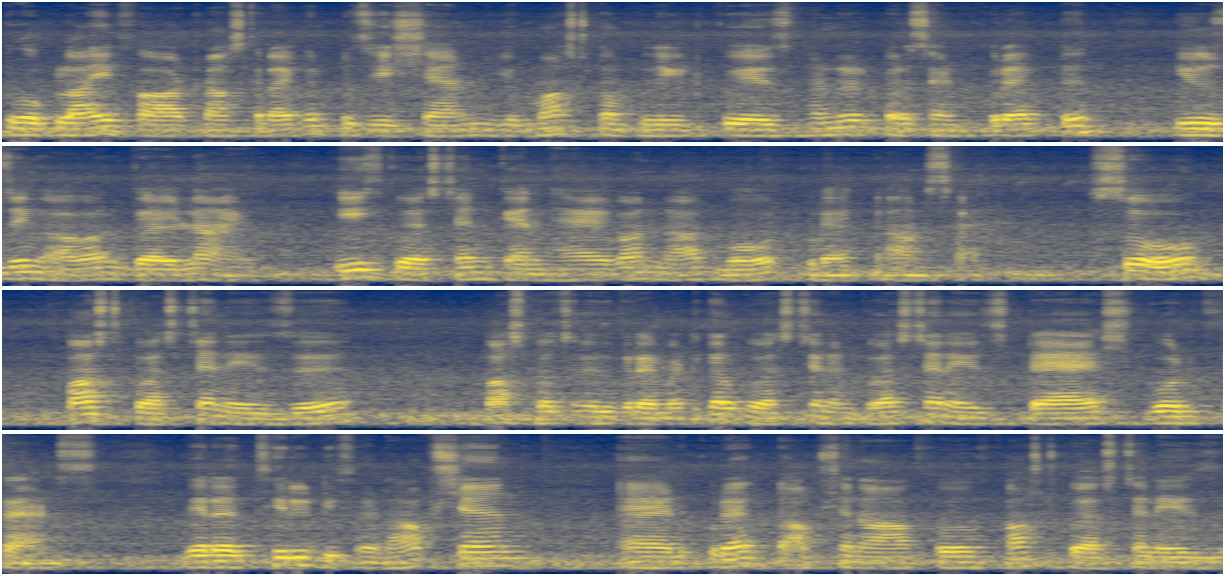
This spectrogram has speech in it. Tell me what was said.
To apply for transcriber position, you must complete quiz 100% correct using our guideline. Each question can have one or more correct answer. So, first question is first question is grammatical question and question is dash good friends. There are three different options and correct option of first question is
